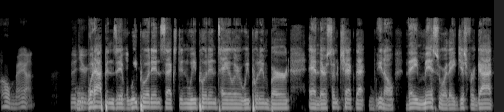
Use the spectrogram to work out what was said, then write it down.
Oh man. You, what happens if we put in Sexton, we put in Taylor, we put in Bird, and there's some check that you know they miss or they just forgot,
